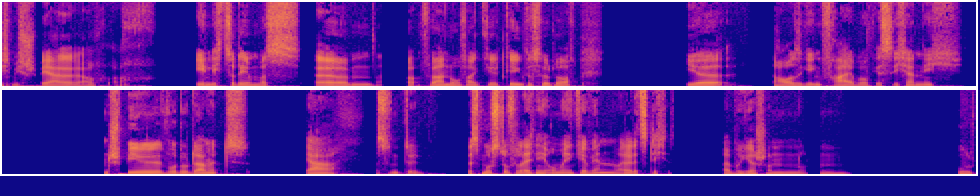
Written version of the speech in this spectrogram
ich mich schwer, auch, auch ähnlich zu dem, was ähm, für Hannover gilt gegen Düsseldorf. Hier zu Hause gegen Freiburg ist sicher nicht ein Spiel, wo du damit, ja, das, das musst du vielleicht nicht unbedingt gewinnen, weil letztlich ist Freiburg ja schon, schon gut,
